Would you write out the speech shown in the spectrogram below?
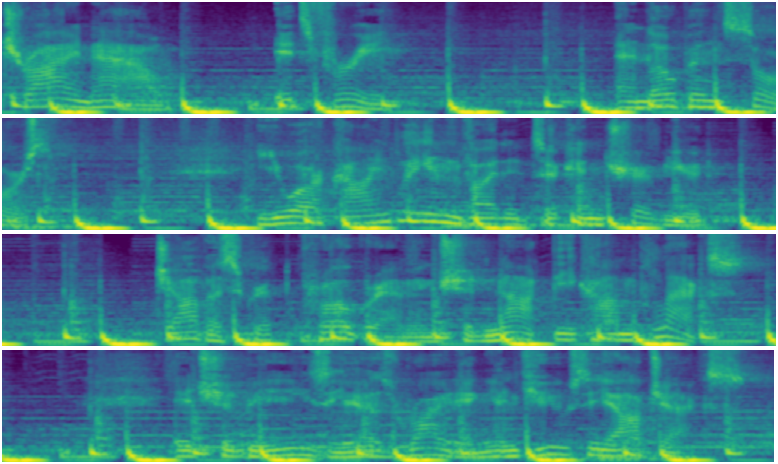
Try now. It's free and open source. You are kindly invited to contribute. JavaScript programming should not be complex. It should be easy as writing in QCObjects.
